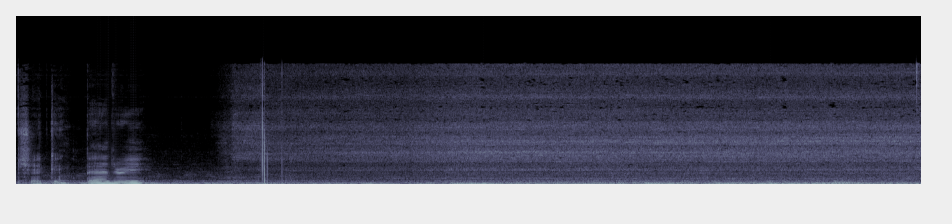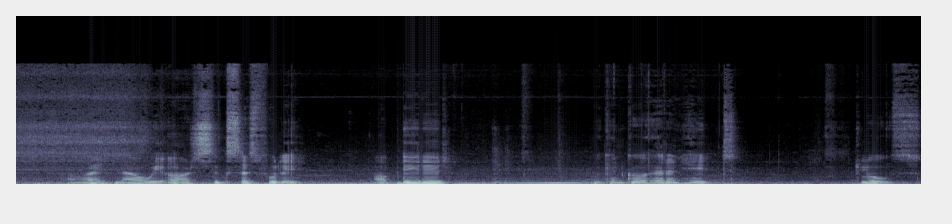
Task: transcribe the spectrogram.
Checking battery Alright, now we are successfully updated. We can go ahead and hit close.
